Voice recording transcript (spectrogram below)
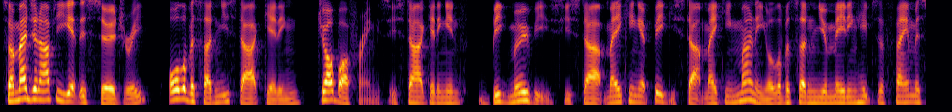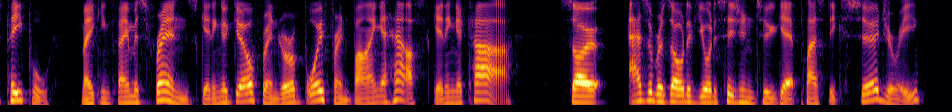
So imagine after you get this surgery, all of a sudden you start getting job offerings. You start getting in big movies. You start making it big. You start making money. All of a sudden you're meeting heaps of famous people, making famous friends, getting a girlfriend or a boyfriend, buying a house, getting a car. So as a result of your decision to get plastic surgery,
